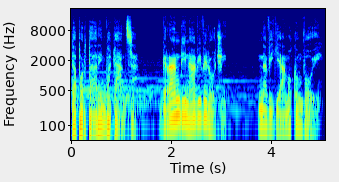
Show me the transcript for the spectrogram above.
da portare in vacanza. Grandi navi veloci. Navighiamo con voi.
